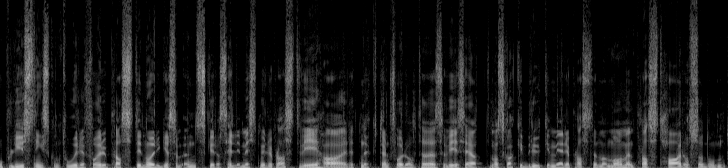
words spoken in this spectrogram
opplysningskontoret for plast i Norge som ønsker å selge mest mulig plast. Vi har et nøkternt forhold til det, så vi ser at man skal ikke bruke mer plast enn man må, men plast har også noen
